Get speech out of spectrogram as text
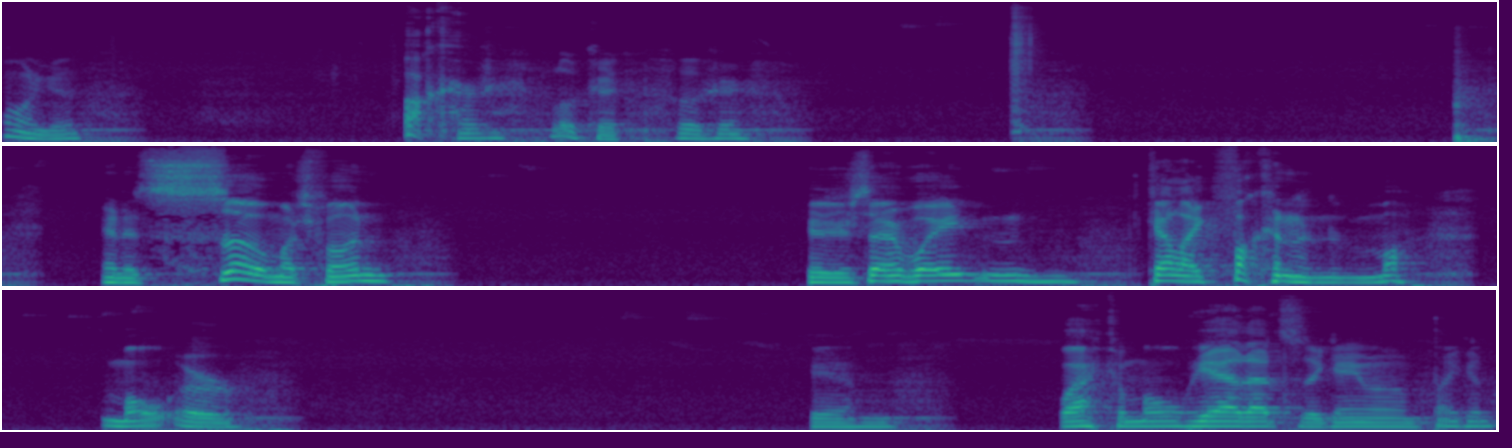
Going good. Fuck her. Look at her. And it's so much fun. Because you're sitting waiting. Kind of like fucking. Mo- mo- or yeah. Whack a mole. Yeah, that's the game I'm thinking.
